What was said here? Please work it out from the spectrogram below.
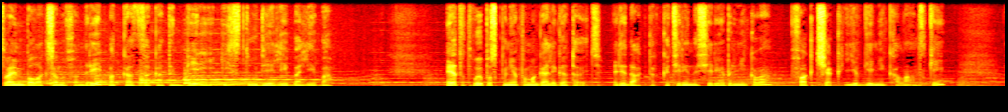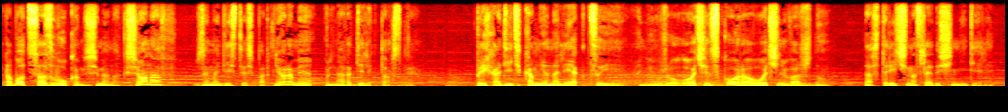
С вами был Аксенов Андрей, подкаст «Закат империи» и студия «Либо-либо». Этот выпуск мне помогали готовить редактор Катерина Серебренникова, факт-чек Евгений Каланский, работа со звуком Семен Аксенов, взаимодействие с партнерами Ульнара Делекторская. Приходите ко мне на лекции, они уже очень скоро, очень вас жду. До встречи на следующей неделе.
